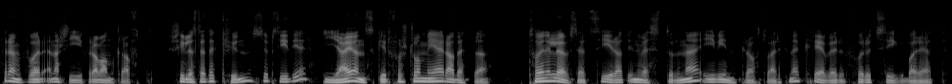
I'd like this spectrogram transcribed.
fremfor energi fra vannkraft. Skyldes dette kun subsidier? Jeg ønsker forstå mer av dette. Toyny Løvseth sier at investorene i vindkraftverkene krever forutsigbarhet.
